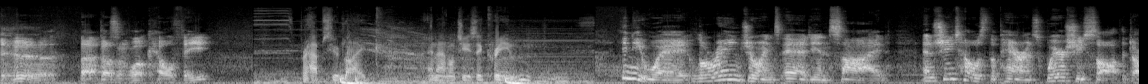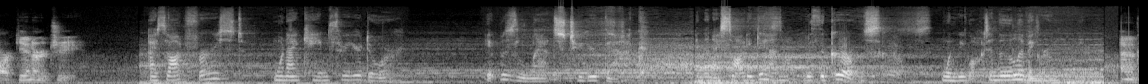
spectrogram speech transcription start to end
Ugh, that doesn't look healthy. Perhaps you'd like an analgesic cream? Anyway, Lorraine joins Ed inside, and she tells the parents where she saw the dark energy. I saw it first when I came through your door. It was latched to your back. And then I saw it again with the girls when we walked into the living room. And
